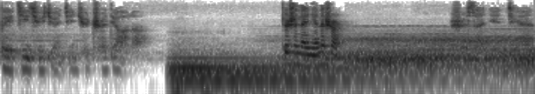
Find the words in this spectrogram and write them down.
被机器卷进去吃掉了。这是哪年的事儿？十三年前。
